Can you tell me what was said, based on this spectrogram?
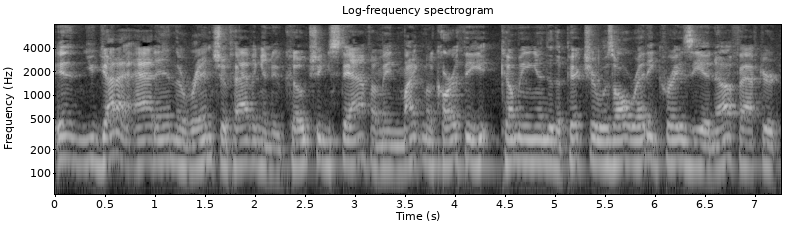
And you got to add in the wrench of having a new coaching staff. I mean, Mike McCarthy coming into the picture was already crazy enough after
